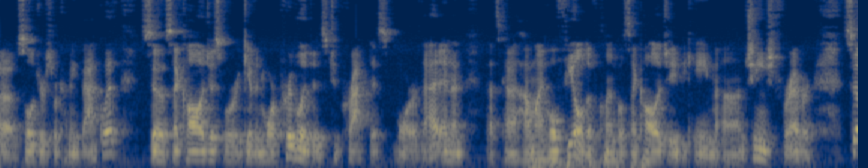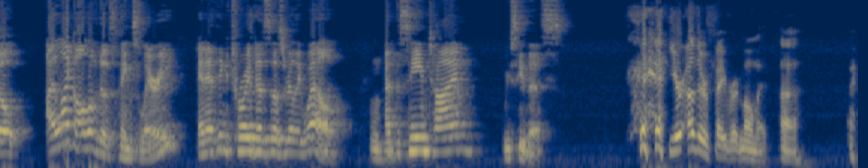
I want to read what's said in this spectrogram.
uh, soldiers were coming back with. So psychologists were given more privileges to practice more of that. And then that's kind of how my whole field of clinical psychology became, uh, changed forever. So I like all of those things, Larry, and I think Troi does those really well. Mm-hmm. At the same time, we see this. Your other favorite moment, uh,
